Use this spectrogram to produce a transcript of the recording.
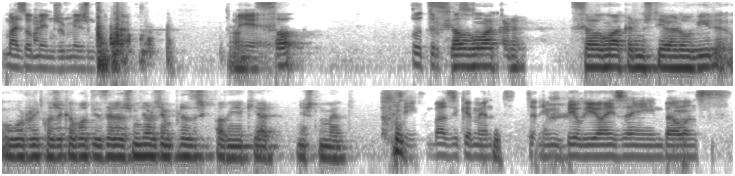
mais ou menos o mesmo que o Também é Só... outro se algum hacker se algum hacker nos estiver a ouvir, o Riclas acabou de dizer as melhores empresas que podem hackear neste momento. Sim, basicamente, terem bilhões em balance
